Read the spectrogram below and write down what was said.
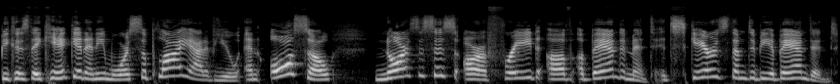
Because they can't get any more supply out of you. And also, Narcissists are afraid of abandonment. It scares them to be abandoned.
